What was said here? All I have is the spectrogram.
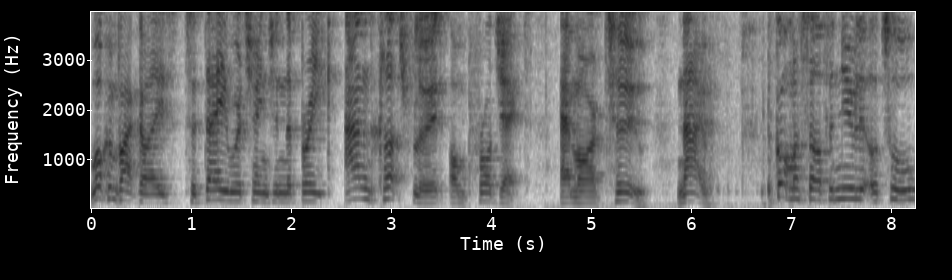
Welcome back guys. Today we're changing the brake and clutch fluid on Project MR2. Now, I've got myself a new little tool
